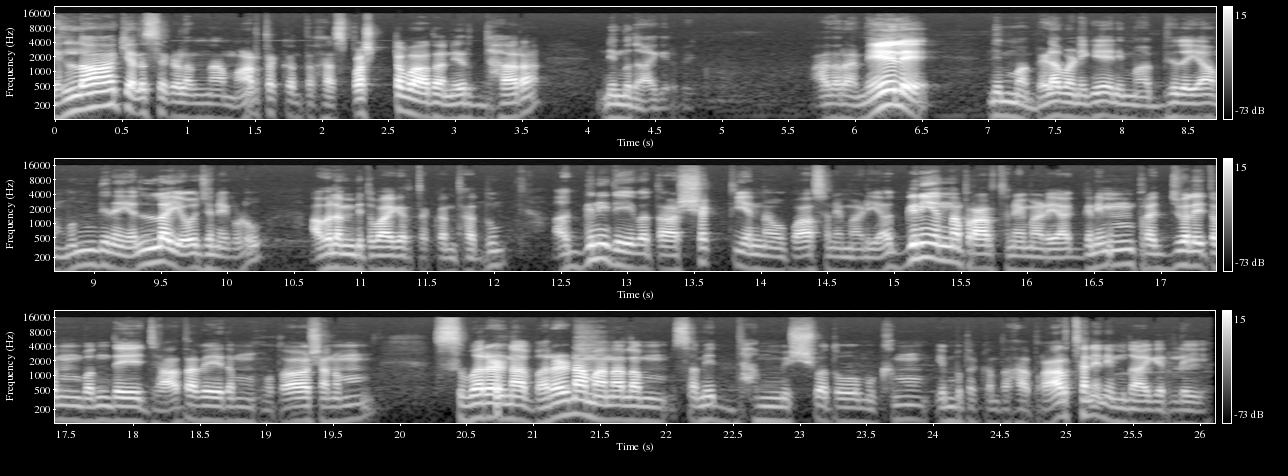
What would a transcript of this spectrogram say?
ಎಲ್ಲ ಕೆಲಸಗಳನ್ನು ಮಾಡ್ತಕ್ಕಂತಹ ಸ್ಪಷ್ಟವಾದ ನಿರ್ಧಾರ ನಿಮ್ಮದಾಗಿರಬೇಕು. ಅದರ ಮೇಲೆ ನಿಮ್ಮ ಬೆಳವಣಿಗೆ, ನಿಮ್ಮ ಅಭ್ಯುದಯ, ಮುಂದಿನ ಎಲ್ಲ ಯೋಜನೆಗಳು ಅವಲಂಬಿತವಾಗಿರ್ತಕ್ಕಂಥದ್ದು. ಅಗ್ನಿ ದೇವತಾ ಶಕ್ತಿಯನ್ನು ಉಪಾಸನೆ ಮಾಡಿ, ಅಗ್ನಿಯನ್ನು ಪ್ರಾರ್ಥನೆ ಮಾಡಿ, ಅಗ್ನಿಂ ಪ್ರಜ್ವಲಿತಂ ಒಂದೇ ಜಾತವೇದಂ ಹುತಾಶನಂ. ಸುವರ್ಣ ಮನಲಂ ಸಮಿದ್ಧಂ ವಿಶ್ವತೋ ಮುಖಂ ಎಂಬತಕ್ಕಂತಹ ಪ್ರಾರ್ಥನೆ ನಿಮ್ಮದಾಗಿರಲಿ.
